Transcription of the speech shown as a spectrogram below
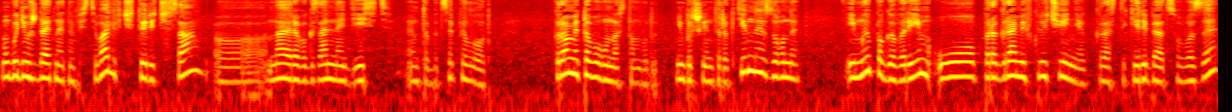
мы будем ждать на этом фестивале в 4 часа э, на аэровокзальной 10 МТБЦ «Пилот». Кроме того, у нас там будут небольшие интерактивные зоны, и мы поговорим о программе включения как раз-таки ребят с УВЗ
